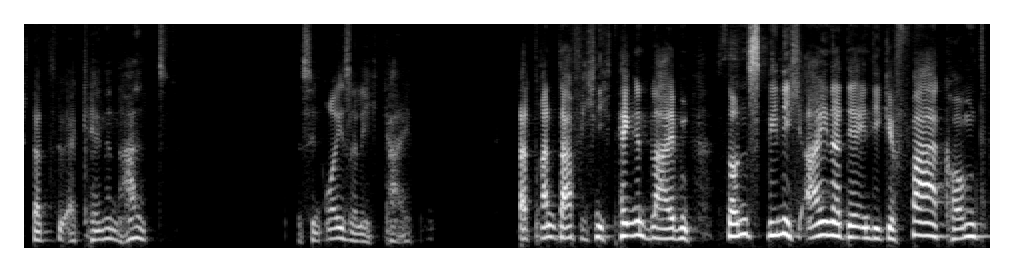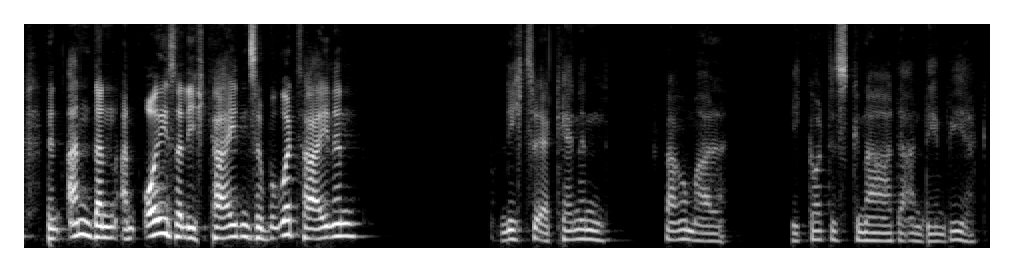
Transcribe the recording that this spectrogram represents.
Statt zu erkennen, halt, das sind Äußerlichkeiten. Daran darf ich nicht hängen bleiben, sonst bin ich einer, der in die Gefahr kommt, den anderen an Äußerlichkeiten zu beurteilen und nicht zu erkennen, schau mal, wie Gottes Gnade an dem wirkt.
